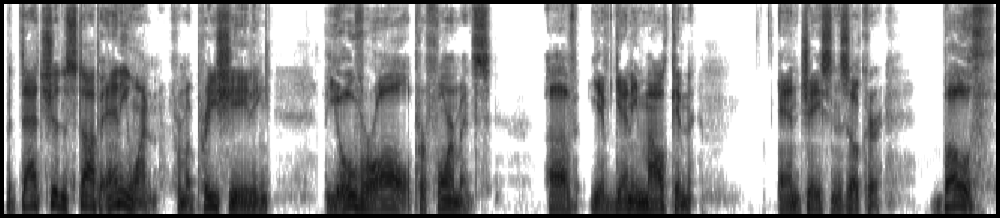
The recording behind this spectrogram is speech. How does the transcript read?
But that shouldn't stop anyone from appreciating the overall performance of Evgeni Malkin and Jason Zucker. Both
